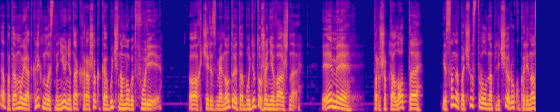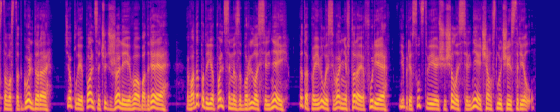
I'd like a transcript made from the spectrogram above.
а потому и откликнулась на неё не так хорошо, как обычно могут фурии. Ох, через минуту это будет уже неважно. «Эми!» – прошептал Отто. И Сана почувствовал на плече руку коренастого Статгольдера. Тёплые пальцы чуть сжали его, ободряя. Вода под её пальцами забурлила сильней, это появилась в ванне вторая фурия, и присутствие её ощущалось сильнее, чем в случае с Рил.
